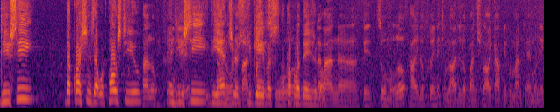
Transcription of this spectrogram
Do you see the questions that were posed to you? តើលោកឃើញ And do you ទេ see the សំណួរដែល answers បាន you គេ gave us សួរ a couple of days ដែល ago? បានអឺគេសួរមកលោកហើយលោកឃើញទេចម្លើយដែលលោកបានឆ្លើយកាលពីប្រហែលថ្ងៃមុននេះ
